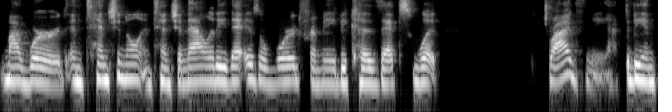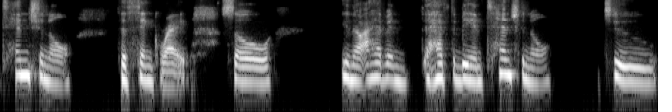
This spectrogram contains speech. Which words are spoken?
my word intentional intentionality that is a word for me because that's what drives me. I have to be intentional to think right. So you know i haven't have to be intentional to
